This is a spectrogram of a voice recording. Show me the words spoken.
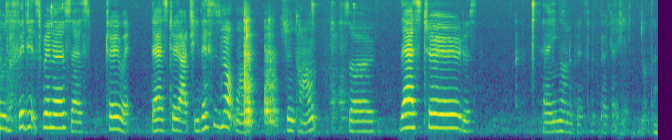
All the fidget spinners. There's two. Wait, there's two actually. This is not one. Shouldn't count. So there's two. Just hang on a bit. Okay, here. Not that.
